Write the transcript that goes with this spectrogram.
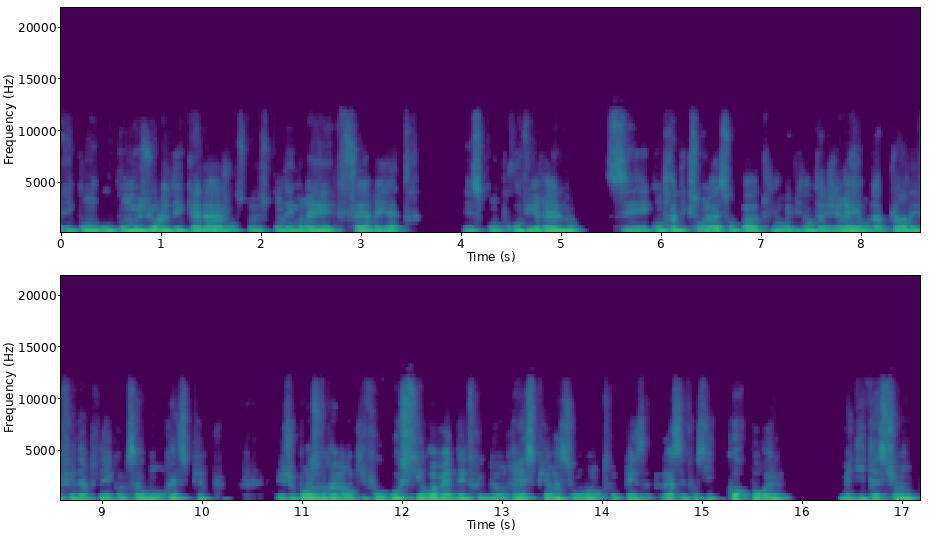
et qu'on, ou mesure le décalage entre ce qu'on aimerait faire et être, et ce qu'on produit réellement. Ces contradictions-là, elles ne sont pas toujours évidentes à gérer. On a plein d'effets d'apnée comme ça où on respire plus. Et je pense vraiment qu'il faut aussi remettre des trucs de respiration dans l'entreprise, là, cette fois-ci. Méditation,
